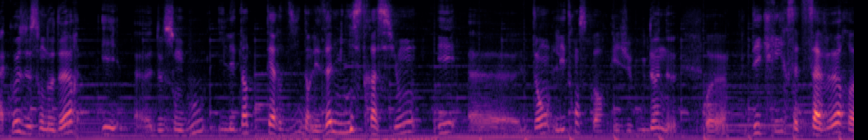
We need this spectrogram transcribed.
à cause de son odeur et de son goût, il est interdit dans les administrations et dans les transports. Et je vous donne décrire cette saveur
